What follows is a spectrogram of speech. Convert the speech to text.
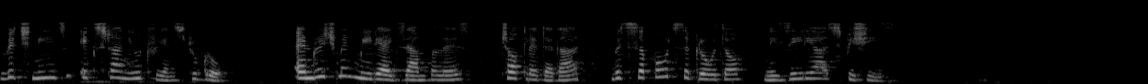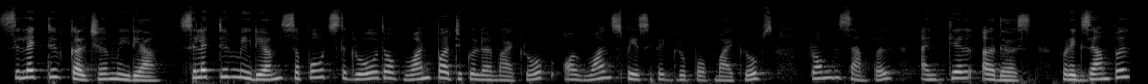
which needs extra nutrients to grow. Enrichment media example is chocolate agar which supports the growth of Neisseria species. Selective culture media. Selective medium supports the growth of one particular microbe or one specific group of microbes from the sample and kill others. For example,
